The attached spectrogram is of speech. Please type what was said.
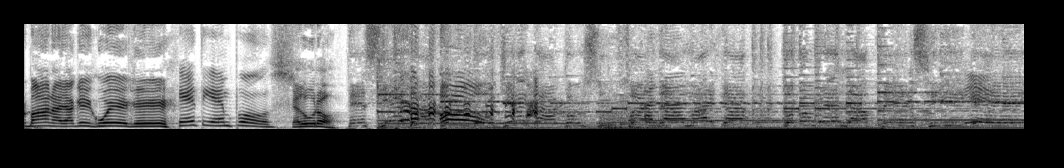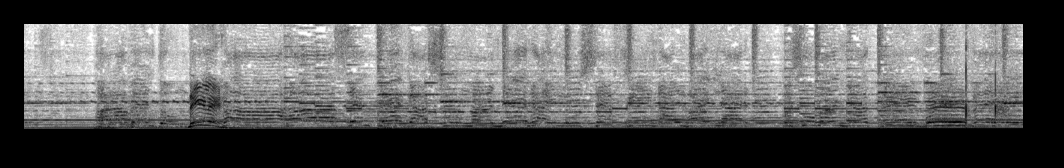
hermana, Jackie Cueque. ¿Qué tiempos? ¿Qué duró? Te cierra oh. llega con su falda marca, todo hombre la persigue para ver dónde Dile. va. Se entrega su manera y luce fina al bailar con su maña te bebe.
